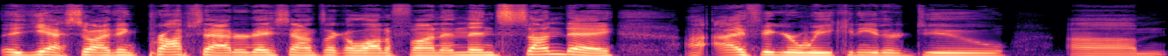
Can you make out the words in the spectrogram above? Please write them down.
yeah. So I think Prop Saturday sounds like a lot of fun, and then Sunday, I, I figure we can either do um,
